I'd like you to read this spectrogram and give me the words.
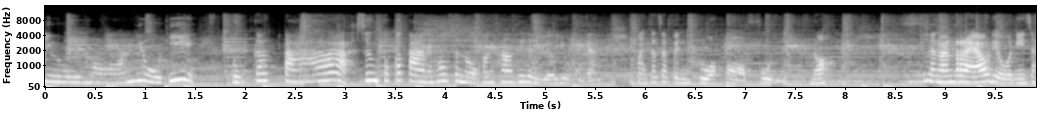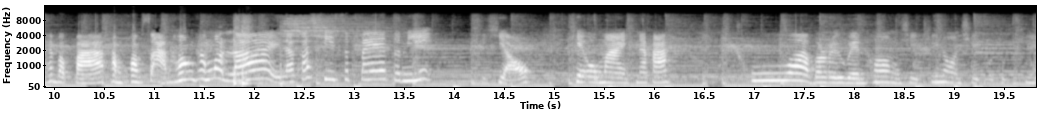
อยู่หมอนอยู่ที่ตุ๊กตา ซึ่งตุ๊กตาในห้องสโนค่อนข้างที่จะเยอะอยู่เหมือนกัน มันก็จะเป็นตัวห่อฝุ่นเนาะ ฉะนั้นแล้วเดี๋ยววันนี้จะให้ป๊าป๊าทำความสะอาดห้องทั้งหมดเลย แล้วก็ฉีดสเปรย์ตัวนี้สีเขียว KO m i นะคะ ทั่วบริเวณห้องฉีดที่นอนฉีดหมดทุกที่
